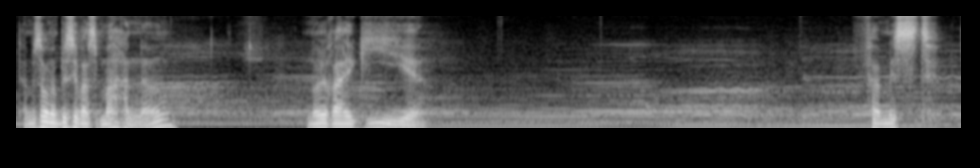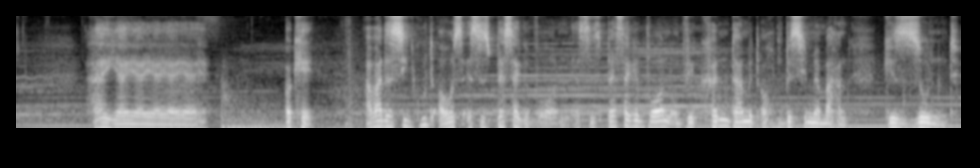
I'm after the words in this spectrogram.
Da müssen wir noch ein bisschen was machen, ne? Neuralgie. Vermisst. Eieieiei. Okay. Aber das sieht gut aus. Es ist besser geworden. Es ist besser geworden und wir können damit auch ein bisschen mehr machen. Gesund.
